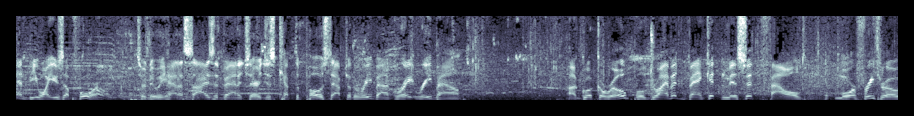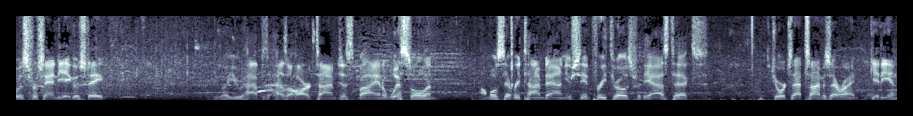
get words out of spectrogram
and BYU's up four. So knew he had a size advantage there. He just kept the post after the rebound. Great rebound. Aguek Arop will drive it, bank it, miss it, fouled. More free throws for San Diego State. BYU have, has a hard time just buying a whistle and almost every time down you're seeing free throws for the Aztecs. George, that time, is that right? Gideon.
